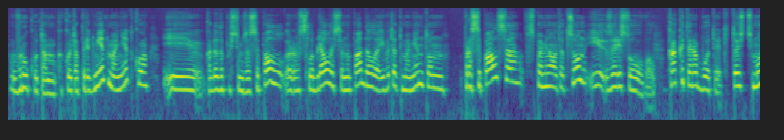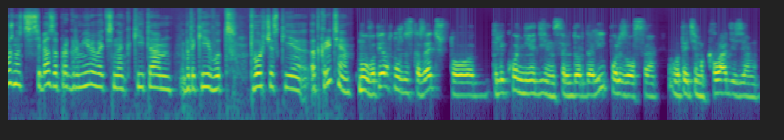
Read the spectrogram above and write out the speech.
в руку там какой-то предмет, монетку, и когда, допустим, засыпал, расслаблялась, она падала, и в этот момент он просыпался, вспоминал этот сон и зарисовывал. Как это работает? То есть можно себя запрограммировать на какие-то вот такие вот творческие открытия? Ну, во-первых, нужно сказать, что далеко не один Сальдор Дали пользовался вот этим кладезем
